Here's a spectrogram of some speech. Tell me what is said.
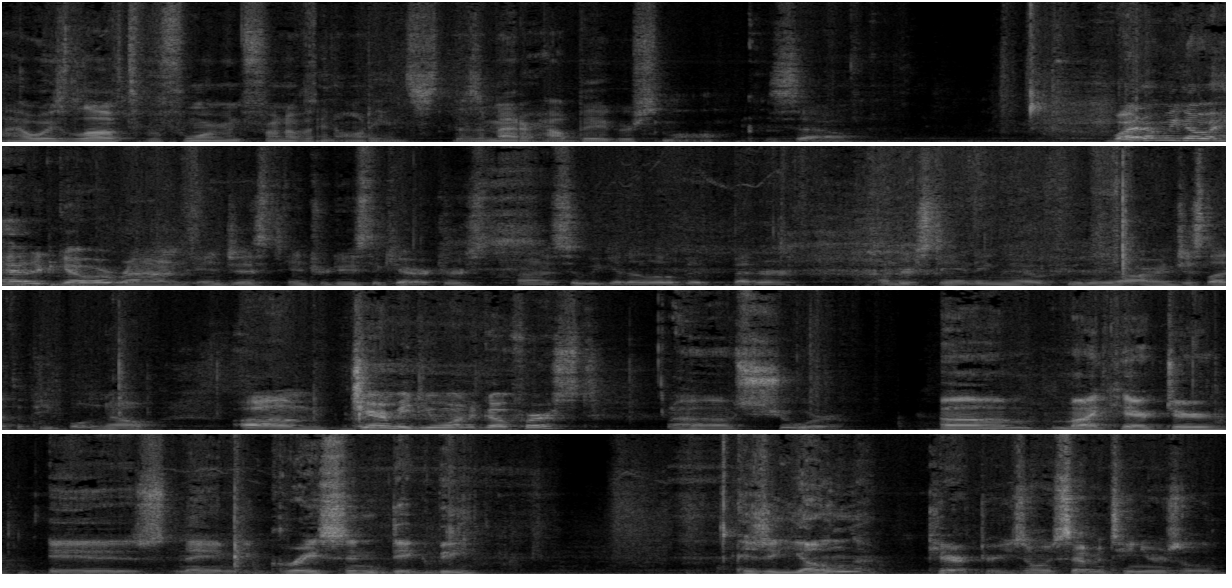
I always love to perform in front of an audience. Doesn't matter how big or small. So, why don't we go ahead and go around and just introduce the characters uh, so we get a little bit better understanding of who they are and just let the people know. Um, Jeremy, do you want to go first? Uh, sure. Um, my character is named Grayson Digby. He's a young character. He's only 17 years old.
